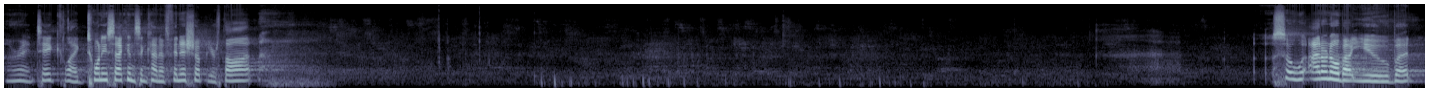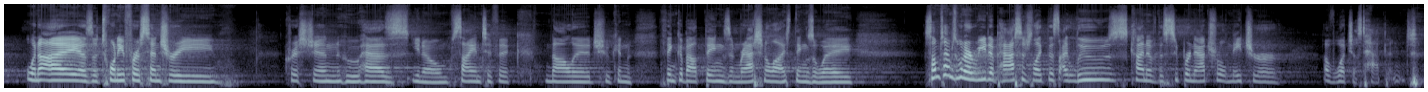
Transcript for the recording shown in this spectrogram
All right, take like 20 seconds and kind of finish up your thought. So, I don't know about you, but when I, as a 21st century Christian who has, you know, scientific knowledge, who can think about things and rationalize things away, Sometimes when I read a passage like this, I lose kind of the supernatural nature of what just happened,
